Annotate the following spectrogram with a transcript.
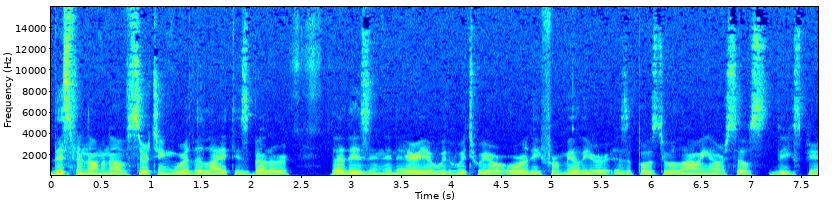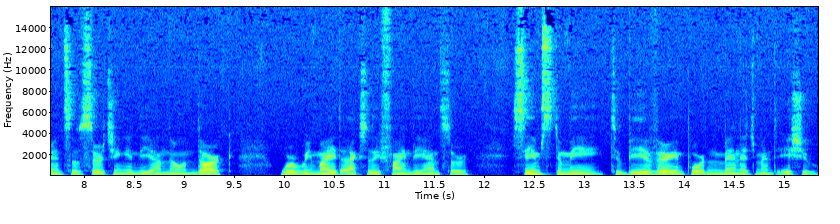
This phenomena of searching where the light is better, that is, in an area with which we are already familiar, as opposed to allowing ourselves the experience of searching in the unknown dark where we might actually find the answer, seems to me to be a very important management issue.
